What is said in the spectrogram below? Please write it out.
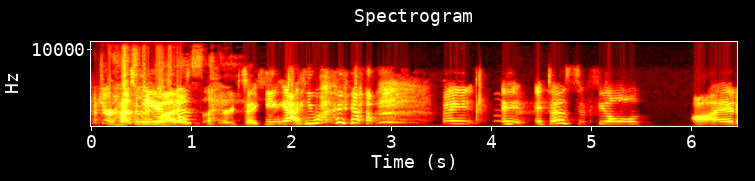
But your husband to me, was. it feels weird to he yeah, he yeah. But it it does feel odd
